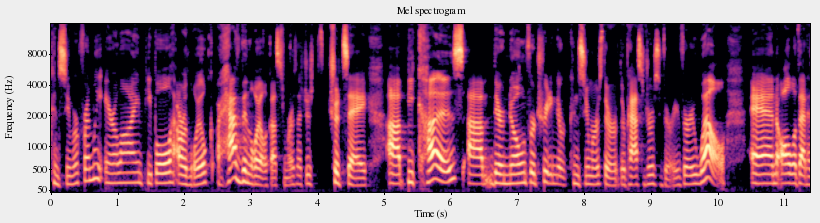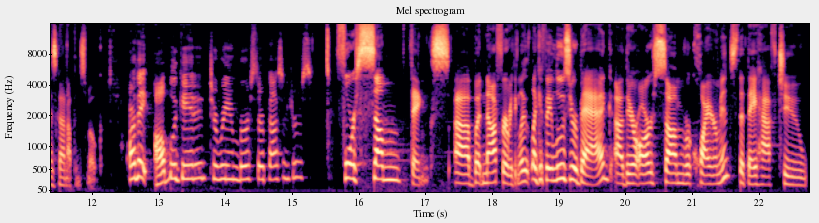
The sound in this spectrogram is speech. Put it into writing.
consumer friendly airline. People are loyal, have been loyal customers, I should say, uh, because um, they're known for treating their consumers, their, their passengers, very, very well. And all of that has gone up in smoke. Are they obligated to reimburse their passengers? For some things, uh, but not for everything. Like, like, if they lose your bag, uh, there are some requirements that they have to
